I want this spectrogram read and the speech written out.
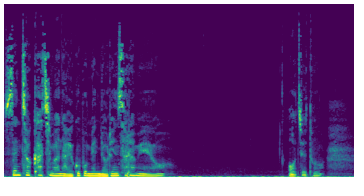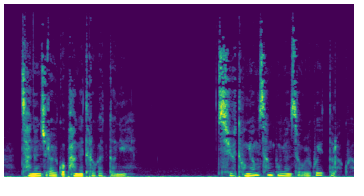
센 척하지만 알고 보면 여린 사람이에요. 어제도 자는 줄 알고 방에 들어갔더니 지우 동영상 보면서 울고 있더라고요.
